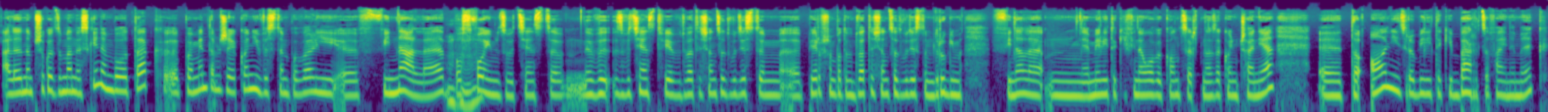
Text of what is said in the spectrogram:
Ale na przykład z Maneskinem było tak, e, pamiętam, że jak oni występowali e, w finale po Mhm. swoim zwycięzce, wy- zwycięstwie w 2021, potem w 2022 w finale mm, mieli taki finałowy koncert na zakończenie, e, to oni zrobili taki bardzo fajny myk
